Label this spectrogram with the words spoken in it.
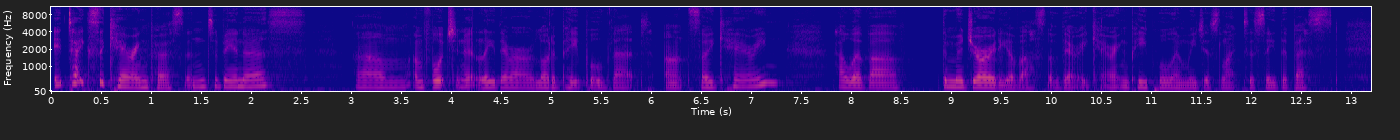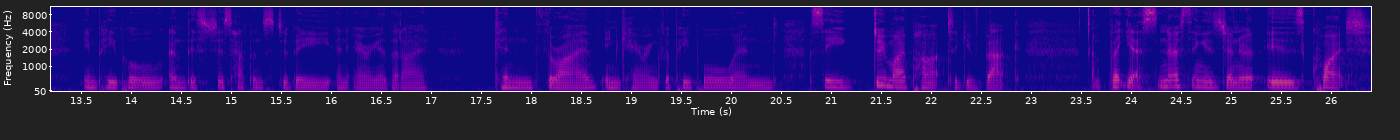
It takes a caring person to be a nurse. Um, unfortunately there are a lot of people that aren't so caring. However, the majority of us are very caring people and we just like to see the best in people. And this just happens to be an area that I can thrive in caring for people and see, do my part to give back. But yes, nursing is general is quite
